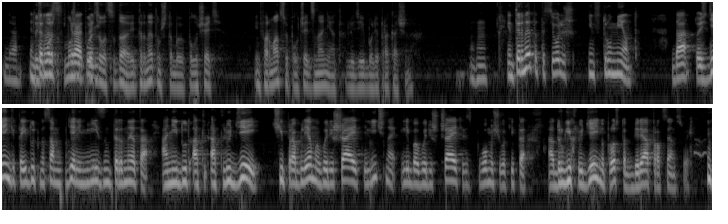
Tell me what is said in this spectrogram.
Да. Интернет то есть можно, можно пользоваться, да, интернетом, чтобы получать информацию, получать знания от людей более прокачанных. Угу. Интернет это всего лишь инструмент, да, то есть деньги-то идут на самом деле не из интернета, они идут от, от людей, чьи проблемы вы решаете лично, либо вы решаете с помощью каких-то а, других людей, ну просто беря процент свой.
